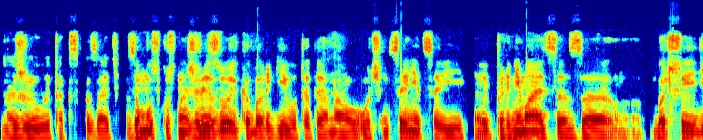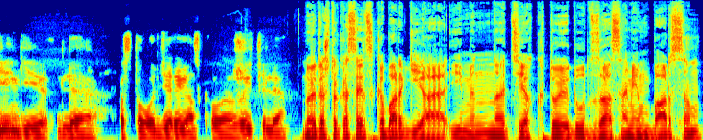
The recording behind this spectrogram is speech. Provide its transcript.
наживы, так сказать. За мускусной железой кабарги вот это она очень ценится и э, принимается за большие деньги для простого деревенского жителя. Но это что касается кабарги, а именно тех, кто идут за самим барсом?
